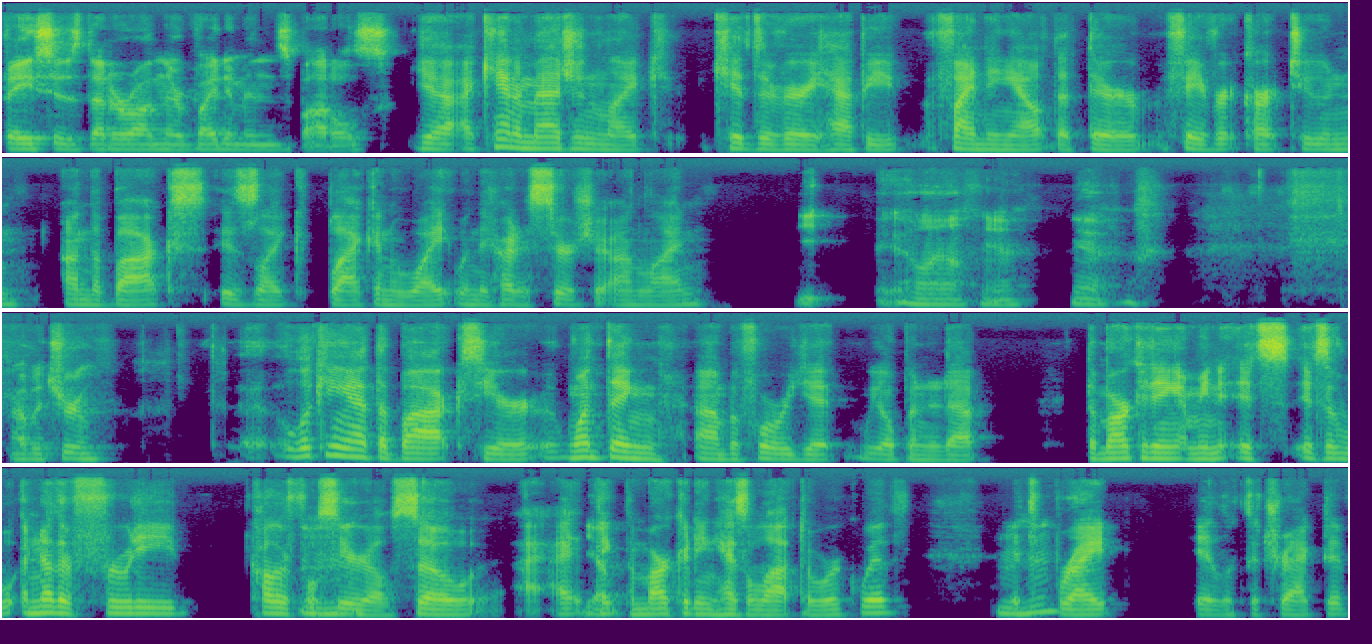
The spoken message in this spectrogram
faces that are on their vitamins bottles. Yeah, I can't imagine like kids are very happy finding out that their favorite cartoon on the box is like black and white when they try to search it online. Yeah, Well, yeah, yeah. It's probably true. Uh, Looking at the box here, one thing um, before we get we open it up, the marketing. I mean, it's it's a, another fruity, colorful Mhm. cereal. So I, I Yep. think the marketing has a lot to work with. It's Mhm. bright, it looks attractive.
